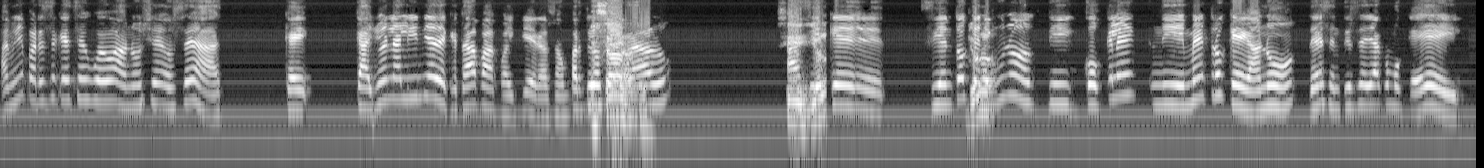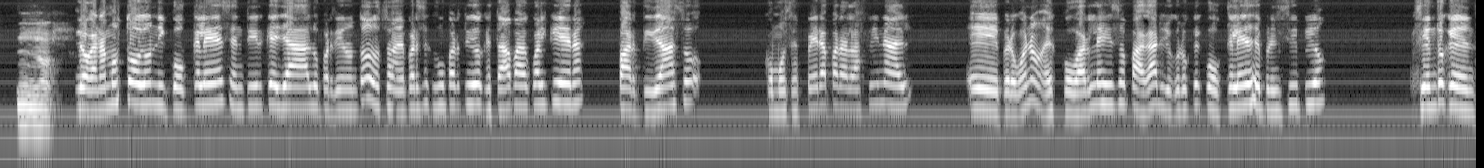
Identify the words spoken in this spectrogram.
a mí me parece que ese juego anoche, o sea, que cayó en la línea de que estaba para cualquiera, o sea, un partido cerrado. así que siento que ninguno, ni Cocle ni Metro que ganó, debe sentirse ya como que, hey, no. lo ganamos todo, ni Cocle sentir que ya lo perdieron todos. O sea, me parece que fue un partido que estaba para cualquiera, partidazo, como se espera para la final eh, pero bueno, Escobar les hizo pagar. Yo creo que Cocle desde el principio, siento que,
